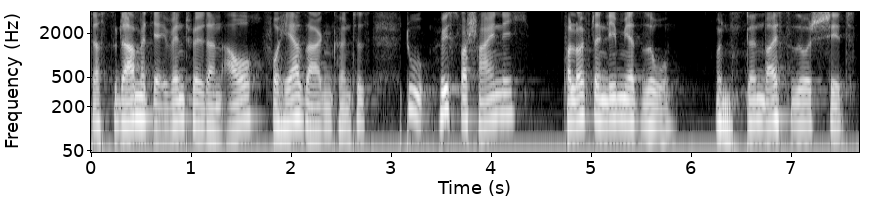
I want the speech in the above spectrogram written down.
dass du damit ja eventuell dann auch vorhersagen könntest, du, höchstwahrscheinlich verläuft dein Leben jetzt so. Und dann weißt du so, shit.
